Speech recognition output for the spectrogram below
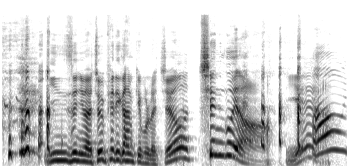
인순이와 조피디가 함께 불렀죠. 친구요. 예. 아우,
